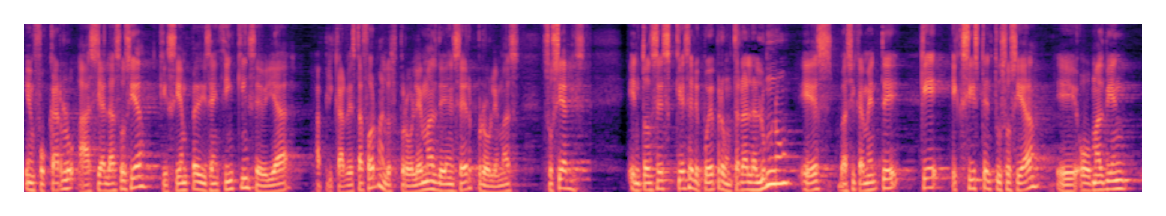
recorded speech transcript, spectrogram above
enfocarlo hacia la sociedad, que siempre Design Thinking se debería aplicar de esta forma. Los problemas deben ser problemas sociales. Entonces, ¿qué se le puede preguntar al alumno? Es básicamente qué existe en tu sociedad, eh, o más bien,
